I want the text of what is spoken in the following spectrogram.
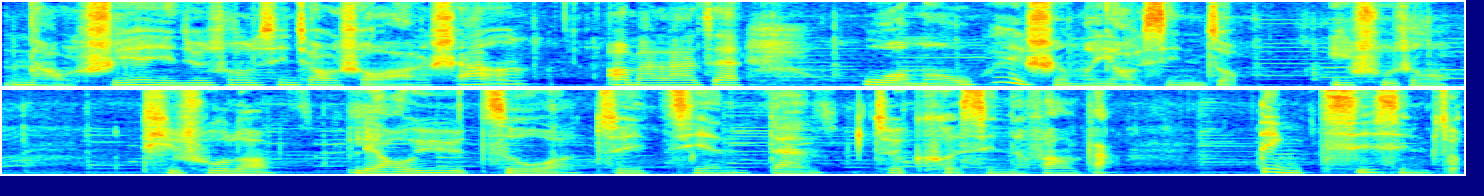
脑实验研究中心教授啊，沙恩·奥马拉在《我们为什么要行走》一书中提出了疗愈自我最简单、最可行的方法。定期行走，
